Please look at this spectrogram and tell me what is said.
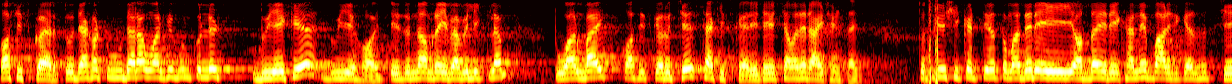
কস স্কোয়ার তো দেখো টু দ্বারা ওয়ানকে গুণ করলে দুই একে দুই এ হয়। এই জন্য আমরা এইভাবে লিখলাম। Two one by cos square হচ্ছে স্যাক স্কোয়ার এটাই হচ্ছে আমাদের রাইট হ্যান্ড সাইড তো প্রিয় শিক্ষার্থীরা, তোমাদের এই অধ্যায়ের এখানে বাড়ির কাজ হচ্ছে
